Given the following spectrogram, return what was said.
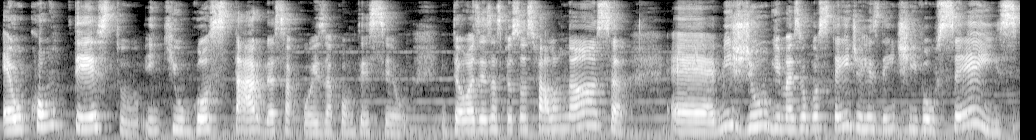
É o contexto em que o gostar dessa coisa aconteceu. Então, às vezes as pessoas falam, nossa, é, me julgue, mas eu gostei de Resident Evil 6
